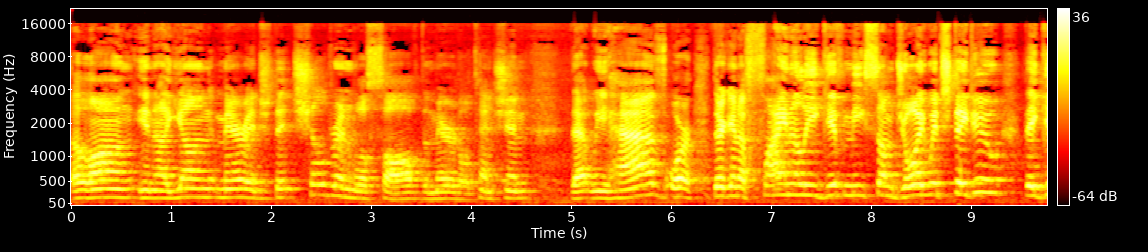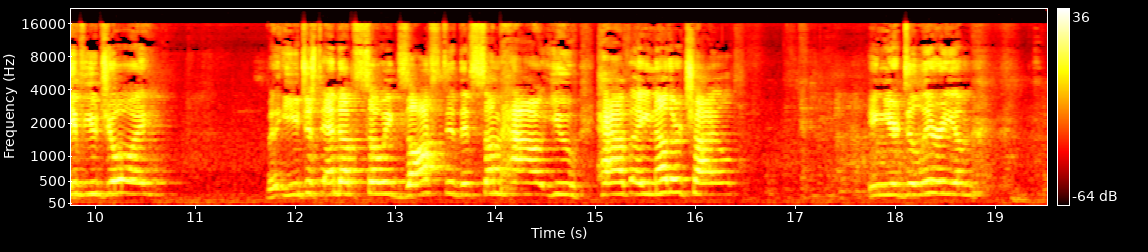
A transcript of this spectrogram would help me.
along in a young marriage that children will solve the marital tension that we have, or they're going to finally give me some joy, which they do. They give you joy. But you just end up so exhausted that somehow you have another child in your delirium,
